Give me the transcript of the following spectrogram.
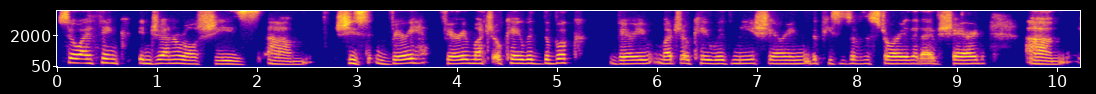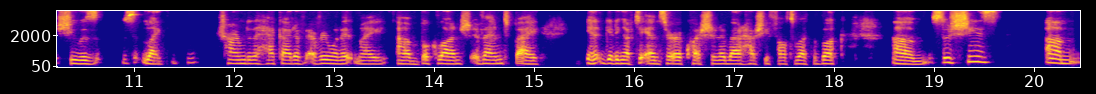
so I think in general she's um, she's very very much okay with the book very much okay with me sharing the pieces of the story that i've shared. Um, she was like charmed the heck out of everyone at my um, book launch event by getting up to answer a question about how she felt about the book. Um, so she's um,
